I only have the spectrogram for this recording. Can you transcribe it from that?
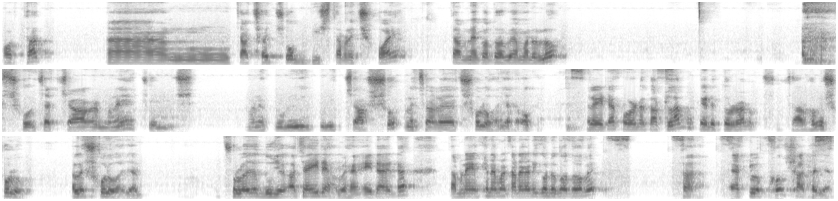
অর্থাৎ চার ছয় চব্বিশ, তার মানে ছয়, তার মানে কত হবে আমার হলো? চার চার মানে চল্লিশ মানে কুড়ি কুড়ি চারশো মানে ষোলো হাজার ওকে তাহলে এটা কতটা কাটলাম? কেটে তোর আর চার হবে ষোলো, তাহলে ষোলো হাজার ষোলো হাজার দু আচ্ছা এইটা হবে হ্যাঁ এটা এটা, তার মানে এখানে আমার কাটাকাটি করে কত হবে? হ্যাঁ এক লক্ষ ষাট হাজার।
